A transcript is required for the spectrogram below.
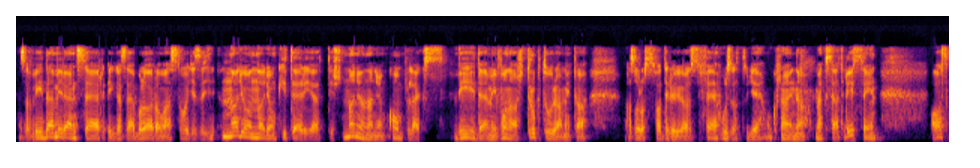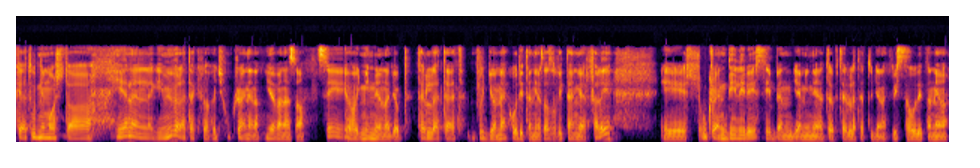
ez a védelmi rendszer. Igazából arról van szó, hogy ez egy nagyon-nagyon kiterjedt és nagyon-nagyon komplex védelmi vonal struktúra, amit a, az orosz haderő az felhúzott ugye Ukrajna megszállt részein. Azt kell tudni most a jelenlegi műveletekről, hogy Ukrajnának nyilván ez a célja, hogy minél nagyobb területet tudjon meghódítani az Azovi tenger felé, és Ukrajna déli részében ugye minél több területet tudjanak visszahódítani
